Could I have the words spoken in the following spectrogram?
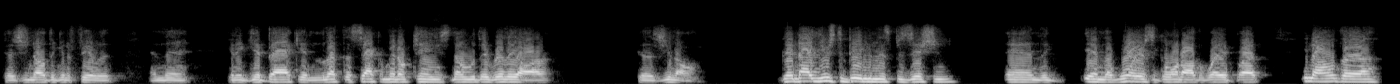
because you know they're going to feel it, and they're going to get back and let the Sacramento Kings know who they really are, because you know they're not used to being in this position, and the and the Warriors are going all the way. But you know the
